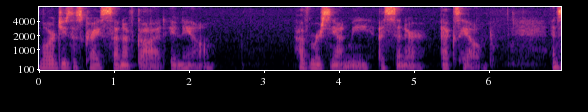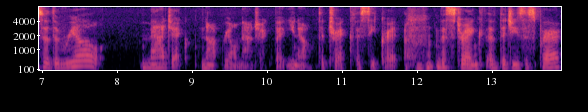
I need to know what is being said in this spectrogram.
Lord Jesus Christ, Son of God, inhale. Have mercy on me, a sinner, exhale. And so the real magic, not real magic, but you know, the trick, the secret, the strength of the Jesus prayer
